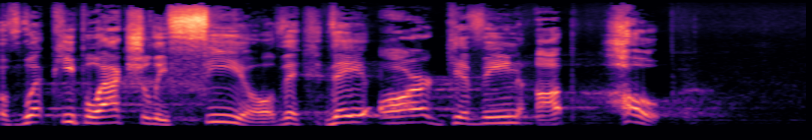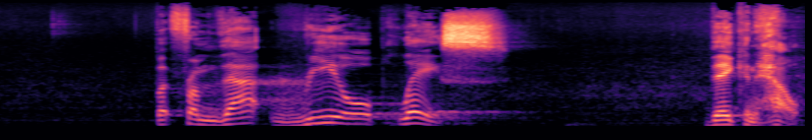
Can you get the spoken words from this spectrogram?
of what people actually feel. They, they are giving up hope. But from that real place, they can help.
